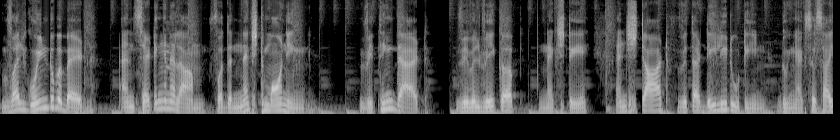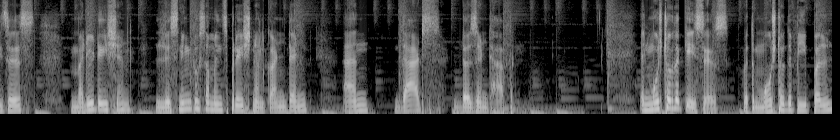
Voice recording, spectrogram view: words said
While going to bed, and setting an alarm for the next morning, we think that we will wake up next day and start with our daily routine doing exercises, meditation, listening to some inspirational content, and that doesn't happen. In most of the cases, with most of the people,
